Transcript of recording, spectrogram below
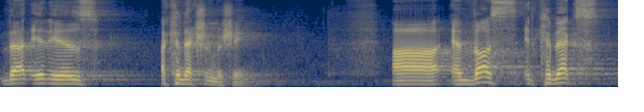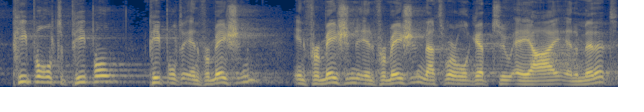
that it is a connection machine. Uh, and thus, it connects people to people, people to information, information to information, that's where we'll get to AI in a minute,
